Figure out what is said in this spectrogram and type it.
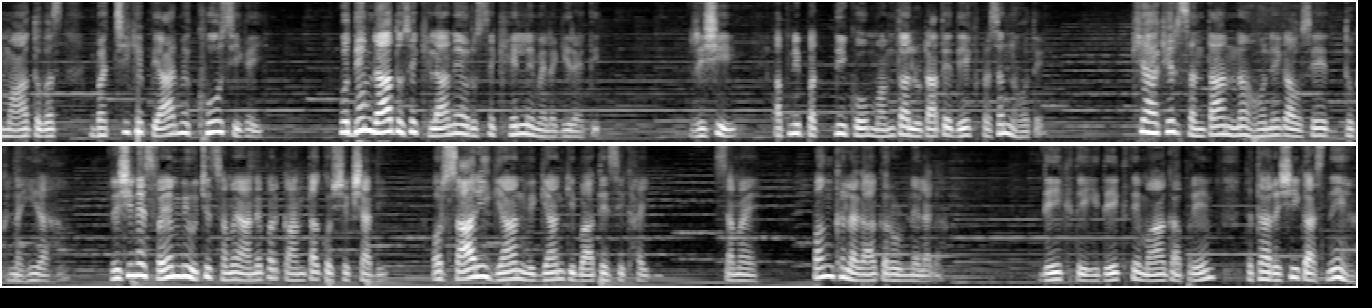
माँ तो बस बच्ची के प्यार में खो सी गई। वो दिन रात उसे खिलाने और उससे खेलने में लगी रहती। ऋषि अपनी पत्नी को ममता लुटाते देख प्रसन्न होते। कि आखिर संतान न होने का उसे दुख नहीं रहा। ऋषि ने स्वयं भी उचित समय आने पर कांता को शिक्षा दी और सारी ज्ञान विज्ञान की बातें सिखाई। समय पंख लगाकर उड़ने लगा। देखते ही देखते माँ का प्रेम तथा ऋषि का स्नेह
